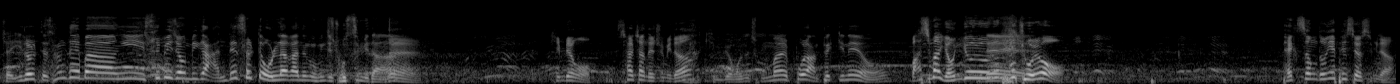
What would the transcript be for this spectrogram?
자 이럴 때 상대방이 수비 정비가 안 됐을 때 올라가는 건 굉장히 좋습니다. 네. 김병호 살짝 내줍니다. 김병호는 정말 볼 안 뺏기네요. 마지막 연결을 네. 해줘요. 백성동의 패스였습니다.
